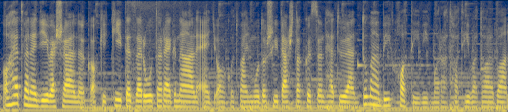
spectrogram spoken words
A 71 éves elnök, aki 2000 óta regnál, egy alkotmánymódosításnak köszönhetően további 6 évig maradhat hivatalban.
